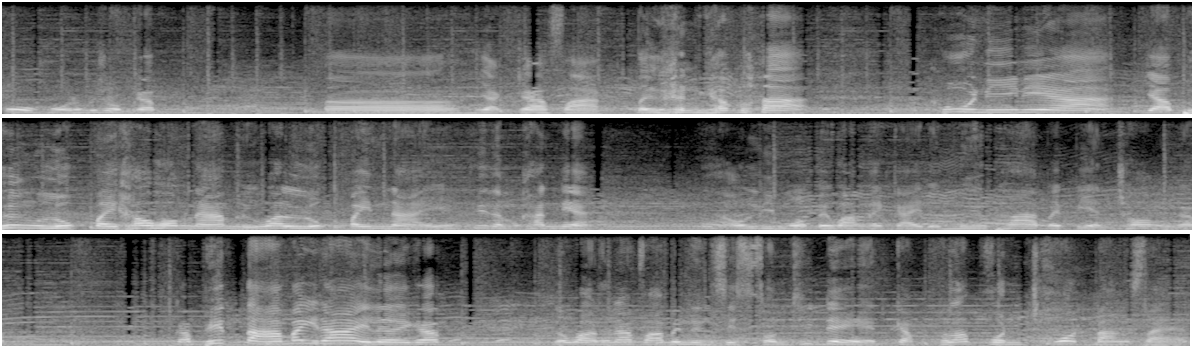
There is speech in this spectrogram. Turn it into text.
โอ้โหท่านผู้ชมครับเออยากจะฝากเตือนครับว่า คู่นี้เนี่ยอย่าเพิ่งลุกไปเข้าห้องน้ำหรือว่าลุกไปไหนที่สำคัญเนี่ยเอารีโมทไปวางไกลๆเดี๋ยวมือพลาดไปเปลี่ยนช่องครับกระพริบตาไม่ได้เลยครับ ระหว่างธนาฟ้าเป็นหนึ่งสิทธิ์สนธิเดชกับพลพลโชตบางแสน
